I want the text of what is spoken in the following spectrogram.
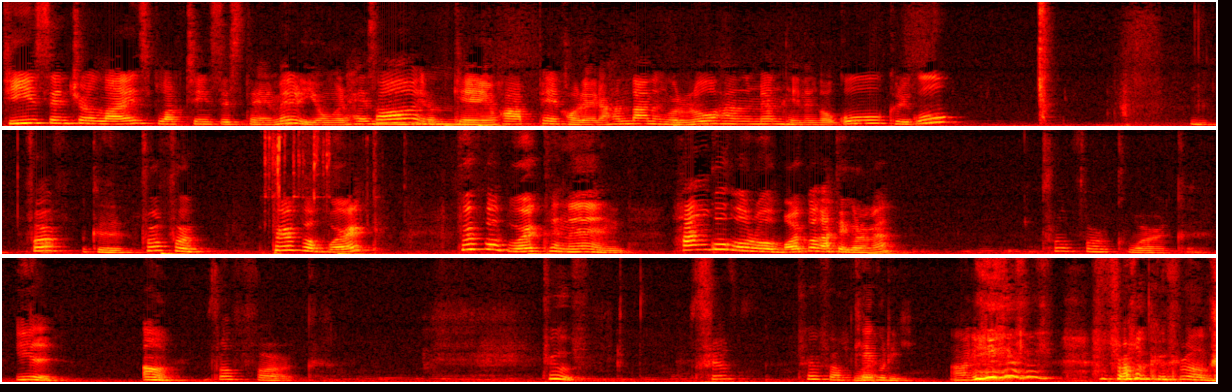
decentralized blockchain 시스템을 이용을 해서 음. 이렇게 화폐 거래를 한다는 걸로 하면 되는 거고 그리고 For, 그, for, proof of work proof of work는 한국어로 뭘 것 같아 그러면? for work. 일. 어 For work. proof Proof? proof of work 개구리. 아니 frog frog.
